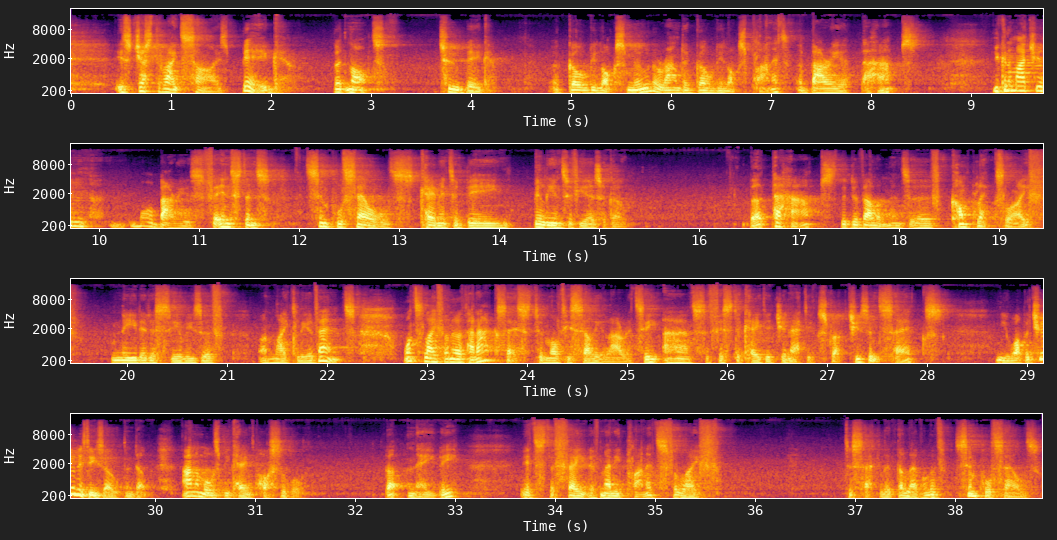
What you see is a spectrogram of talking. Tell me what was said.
is just the right size, big, but not too big a Goldilocks moon around a Goldilocks planet, a barrier perhaps. You can imagine more barriers. For instance, simple cells came into being billions of years ago. But perhaps the development of complex life needed a series of unlikely events. Once life on Earth had access to multicellularity and sophisticated genetic structures and sex, new opportunities opened up. Animals became possible. But maybe it's the fate of many planets for life to settle at the level of simple cells.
